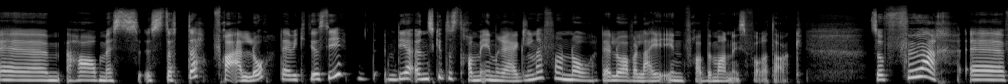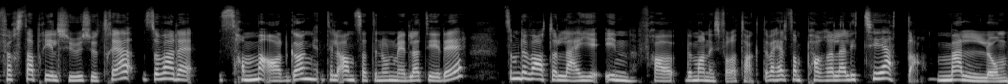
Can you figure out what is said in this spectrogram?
eh, har med støtte fra LO, det er viktig å si. De har ønsket å stramme inn reglene for når det er lov å leie inn fra bemanningsforetak. Så før eh, 1. april 2023 så var det samme adgang til å ansette noen midlertidig som det var til å leie inn fra bemanningsforetak. Det var helt sånn parallelliteter mellom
